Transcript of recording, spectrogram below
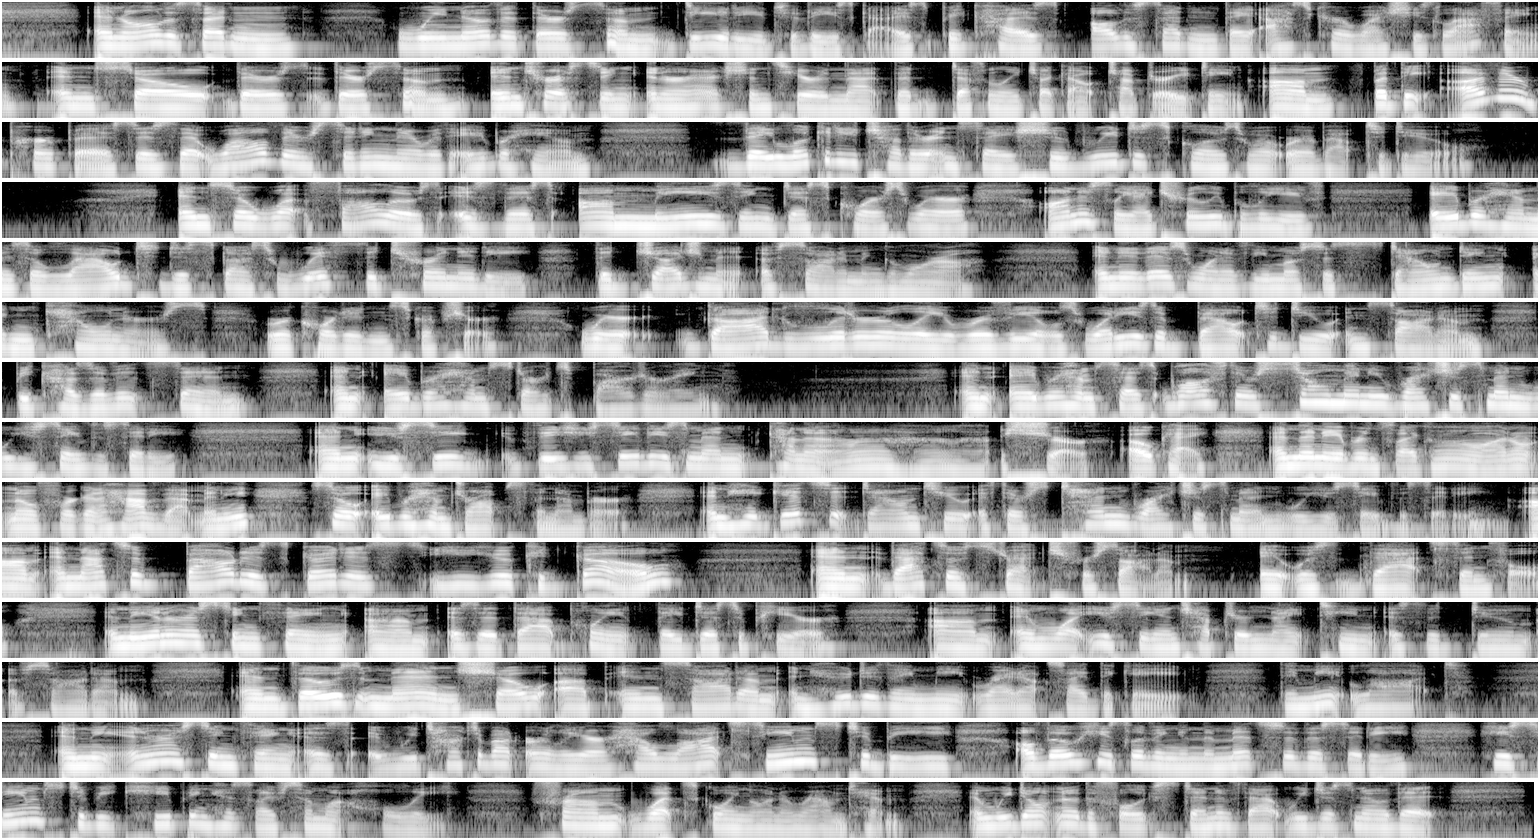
And all of a sudden, we know that there's some deity to these guys because all of a sudden they ask her why she's laughing. And so there's there's some interesting interactions here in that that definitely check out chapter 18. Um, but the other purpose is that while they're sitting there with Abraham, they look at each other and say, Should we disclose what we're about to do? And so, what follows is this amazing discourse where, honestly, I truly believe Abraham is allowed to discuss with the Trinity the judgment of Sodom and Gomorrah. And it is one of the most astounding encounters recorded in Scripture, where God literally reveals what he's about to do in Sodom because of its sin. And Abraham starts bartering. And Abraham says, Well, if there's so many righteous men, will you save the city? And you see you see these men kind of sure okay. And then abraham's like oh i don't know if we're going to have that many. So abraham drops the number and he gets it down to if there's 10 righteous men will you save the city? Um, and that's about as good as you could go and that's a stretch for sodom it was that sinful and the interesting thing um, is at that point they disappear um, and what you see in chapter 19 is the doom of Sodom. And those men show up in Sodom, and who do they meet right outside the gate? They meet Lot. And the interesting thing is, we talked about earlier how Lot seems to be, although he's living in the midst of the city, he seems to be keeping his life somewhat holy from what's going on around him. And we don't know the full extent of that. We just know that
